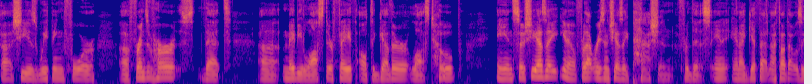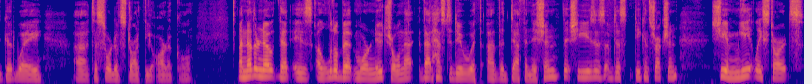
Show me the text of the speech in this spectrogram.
uh, she is weeping for uh, friends of hers that uh, maybe lost their faith altogether, lost hope. And so she has a, you know, for that reason, she has a passion for this. And, and I get that. And I thought that was a good way uh, to sort of start the article. Another note that is a little bit more neutral, and that, that has to do with uh, the definition that she uses of dis- deconstruction. She immediately starts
